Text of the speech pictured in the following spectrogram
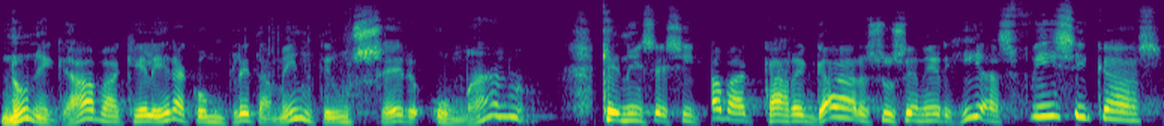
No negaba que Él era completamente un ser humano, que necesitaba cargar sus energías físicas.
